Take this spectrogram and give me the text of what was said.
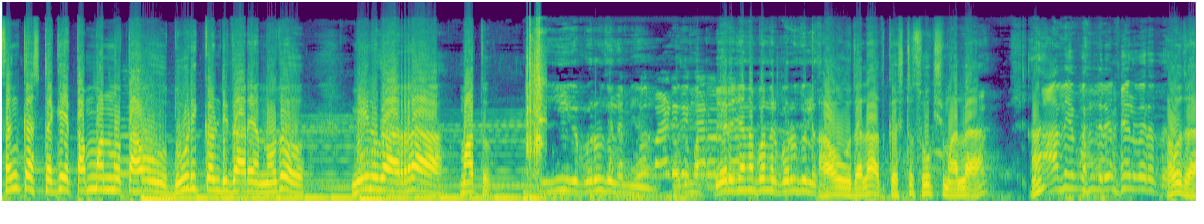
ಸಂಕಷ್ಟಕ್ಕೆ ತಮ್ಮನ್ನು ತಾವು ದೂಡಿಕೊಂಡಿದ್ದಾರೆ ಅನ್ನೋದು ಮೀನುಗಾರರ ಮಾತು. ಈಗ ಬರುವುದಿಲ್ಲ ಮೀನು. ಅದು ಮತ್ತೆ ಬೇರೆ ಜನ ಬಂದ್ರೆ ಬರುವುದಿಲ್ಲ. ಹೌದಲ್ಲ ಅದಕ್ಕಷ್ಟು ಸೂಕ್ಷ್ಮ ಅಲ್ಲ. ಹ? ನಾನೇ ಬಂದ್ರೆ ಮೇಲೆ ಬರುತ್ತೆ. ಹೌದಾ?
